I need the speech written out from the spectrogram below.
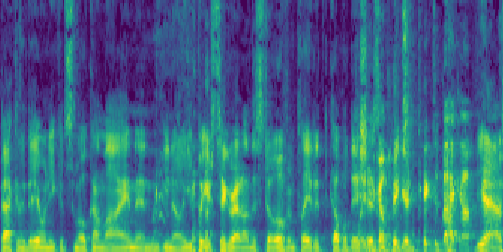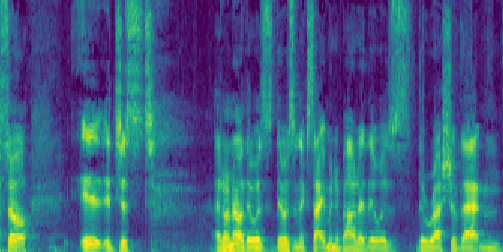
back in the day when you could smoke online and you know you put your cigarette on the stove and played a couple dishes Played a couple and figured pictures, picked it back up. yeah so it, it just i don't know. There was there was an excitement about it. There was the rush of that. And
